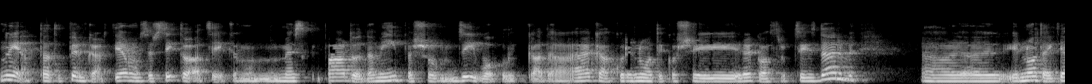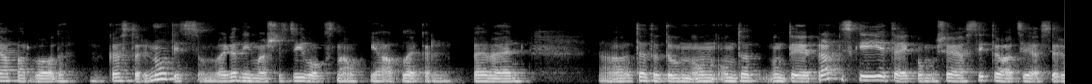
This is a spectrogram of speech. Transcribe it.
Nu jā, tātad pirmkārt, ja mums ir situācija, ka mēs pārdodam īpašumu dzīvokli kādā ēkā, kur ir notikuši rekonstrukcijas darbi, uh, ir noteikti jāpārbauda, kas tur ir noticis, un vai gadījumā šis dzīvoklis nav jāapliek ar PVN. Tātad, un, un, un, tad, un tie praktiskie ieteikumi šajās situācijās ir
